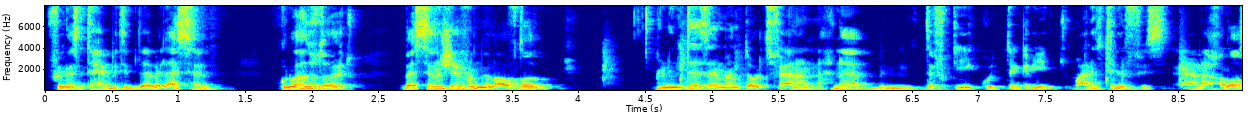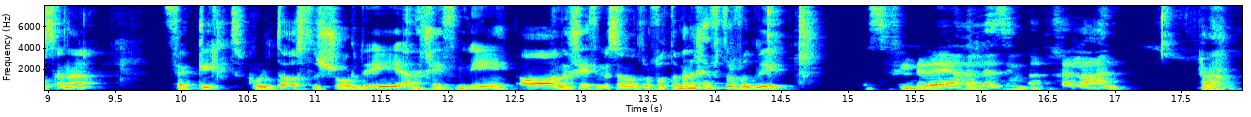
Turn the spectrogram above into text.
في ناس تحب تبدأ بالأسهل. كل واحد وطريقته. بس أنا شايف إن الأفضل إن أنت زي ما أنت قلت فعلا إن إحنا بالتفكيك والتجريد وبعدين تنفذ. يعني أنا خلاص أنا فككت قلت أصل الشعور ده إيه؟ أنا خايف من إيه؟ آه أنا خايف مثلا أترفض. طب أنا خايف أترفض ليه؟ بس في البداية أنا لازم أتخلى عن ها؟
